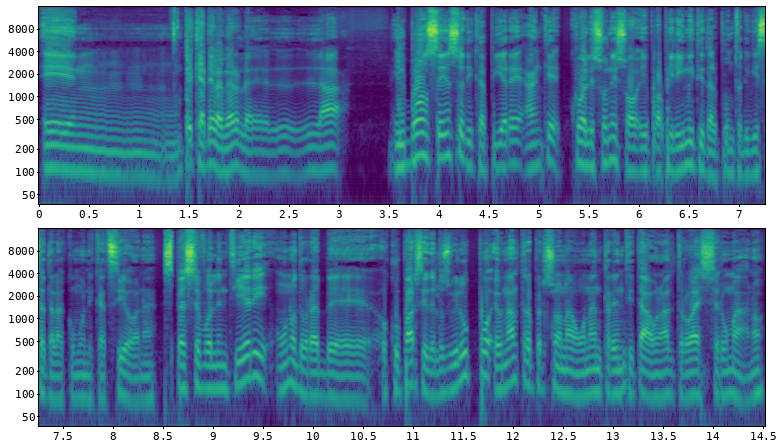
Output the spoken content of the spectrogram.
e, ehm, perché deve avere le, la, il buon senso di capire anche quali sono i, suoi, i propri limiti dal punto di vista della comunicazione. Spesso e volentieri uno dovrebbe occuparsi dello sviluppo e un'altra persona, un'altra entità, un altro essere umano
